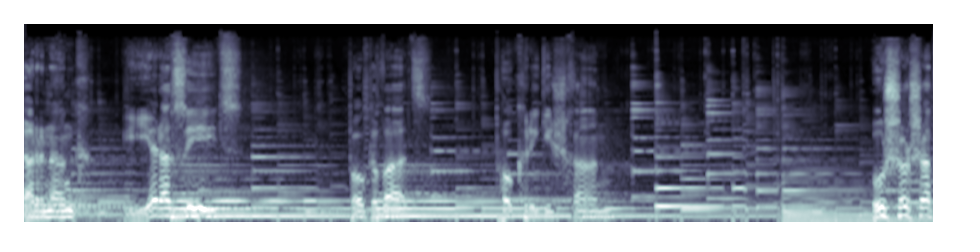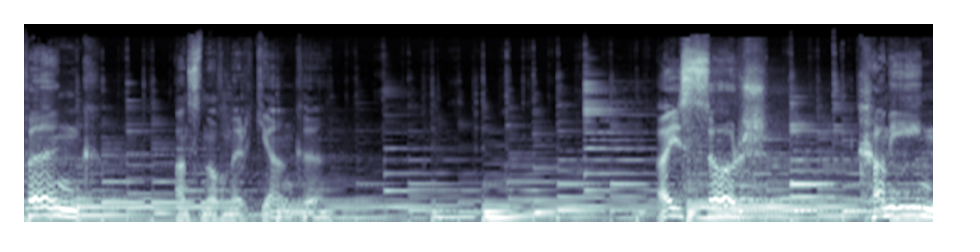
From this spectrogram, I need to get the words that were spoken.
Դառնանք երազից փոկված փոքրիկ իշխան ու շոշափենք անցնող մեր կյանքը այսօր քամին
